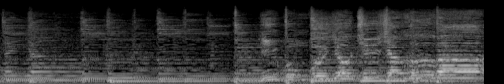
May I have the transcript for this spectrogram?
赞扬。你问我要去向何方，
